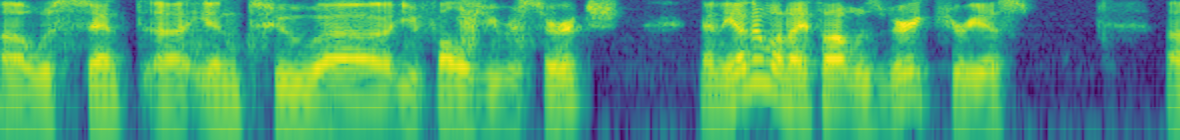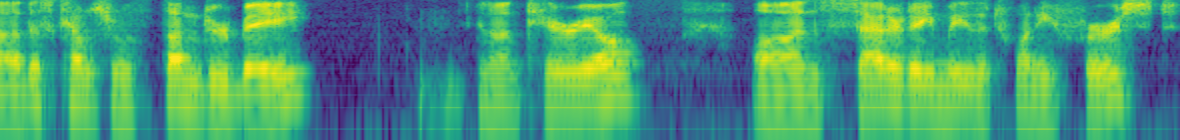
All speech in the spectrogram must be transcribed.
uh, was sent uh, into uh, ufology research. And the other one I thought was very curious. Uh, this comes from Thunder Bay, mm-hmm. in Ontario on Saturday, May the 21st.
